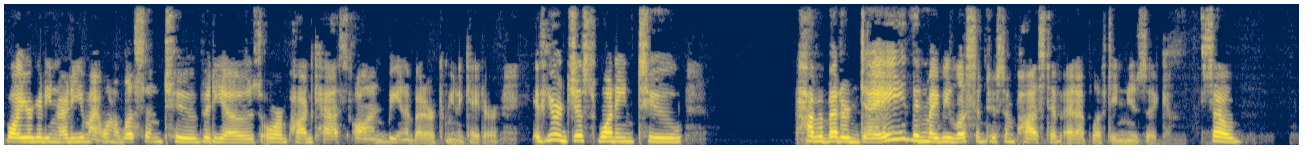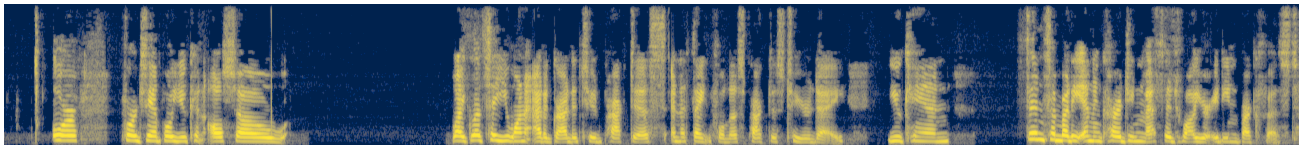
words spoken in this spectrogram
while you're getting ready, you might want to listen to videos or podcasts on being a better communicator. If you're just wanting to have a better day, then maybe listen to some positive and uplifting music. So, or for example, you can also, like, let's say you want to add a gratitude practice and a thankfulness practice to your day. You can send somebody an encouraging message while you're eating breakfast.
